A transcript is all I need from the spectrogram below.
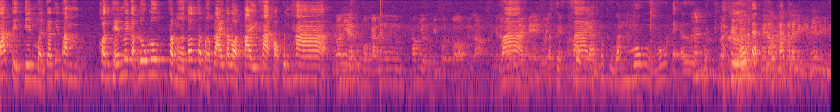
รักติดดินเหมือนกับที่ทำคอนเทนต์ไว้กับลูกๆ เสมอต้นเสมอปลายตลอดไปค่ะขอบคุณค่ะ ตอนนี้ก็คือโฟกัสเรื่องภาพยนตร์ วว่าดูแลแม่ด้วยก็คือใช่โฟไหมกัสก็คือว่ามุ่งมุ่งแต่เออแบบคือมุ่งแบบเวลาโฟกัพัสกอะไรอย่างเงี้ยแม่ไม่ดีไหม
